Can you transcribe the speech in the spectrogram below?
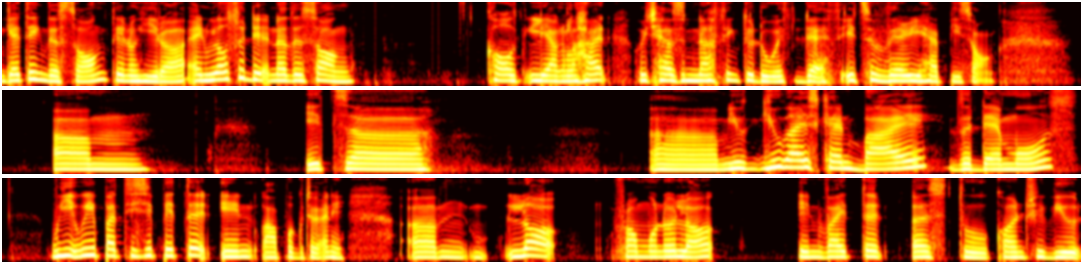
getting the song Tenohira, and we also did another song called Liang Lahat, which has nothing to do with death. It's a very happy song. Um, it's a um, you you guys can buy the demos. We we participated in apa aku cakap ni? Um, Log from Monologue invited us to contribute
